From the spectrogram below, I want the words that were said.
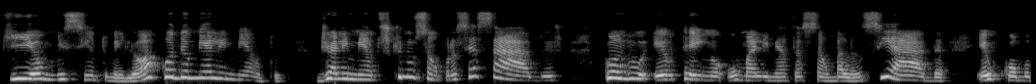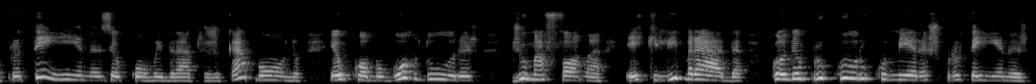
que eu me sinto melhor quando eu me alimento de alimentos que não são processados, quando eu tenho uma alimentação balanceada, eu como proteínas, eu como hidratos de carbono, eu como gorduras de uma forma equilibrada, quando eu procuro comer as proteínas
